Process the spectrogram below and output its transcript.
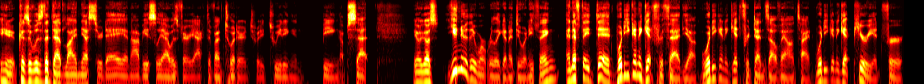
you know, because it was the deadline yesterday, and obviously I was very active on Twitter and tweet, tweeting and being upset. You know, he goes, "You knew they weren't really going to do anything, and if they did, what are you going to get for Thad Young? What are you going to get for Denzel Valentine? What are you going to get? Period for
